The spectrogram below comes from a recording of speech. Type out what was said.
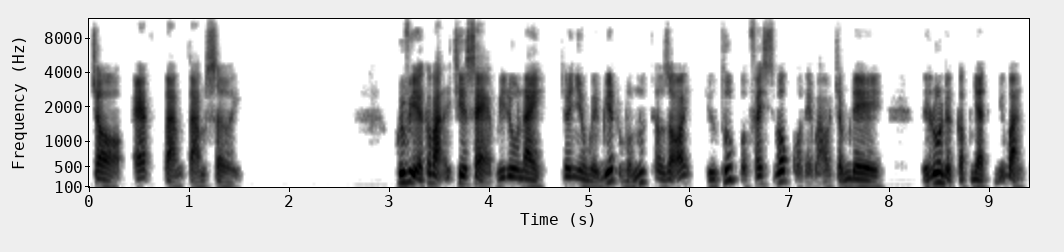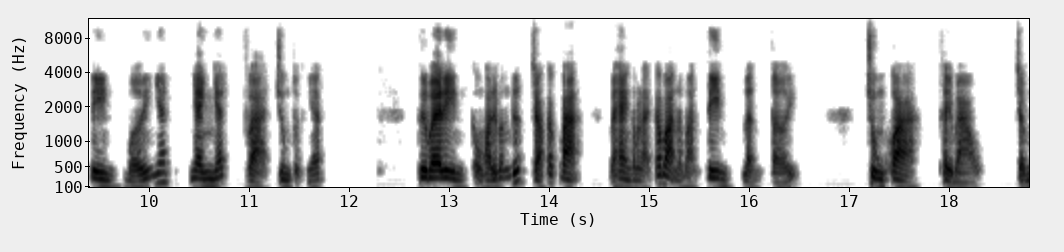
cho F88 sời. Quý vị và các bạn hãy chia sẻ video này cho nhiều người biết và bấm nút theo dõi YouTube và Facebook của Thời báo chấm để luôn được cập nhật những bản tin mới nhất, nhanh nhất và trung thực nhất. Từ Berlin, Cộng hòa Liên bang Đức chào các bạn và hẹn gặp lại các bạn ở bản tin lần tới. Trung Khoa Thời báo chấm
